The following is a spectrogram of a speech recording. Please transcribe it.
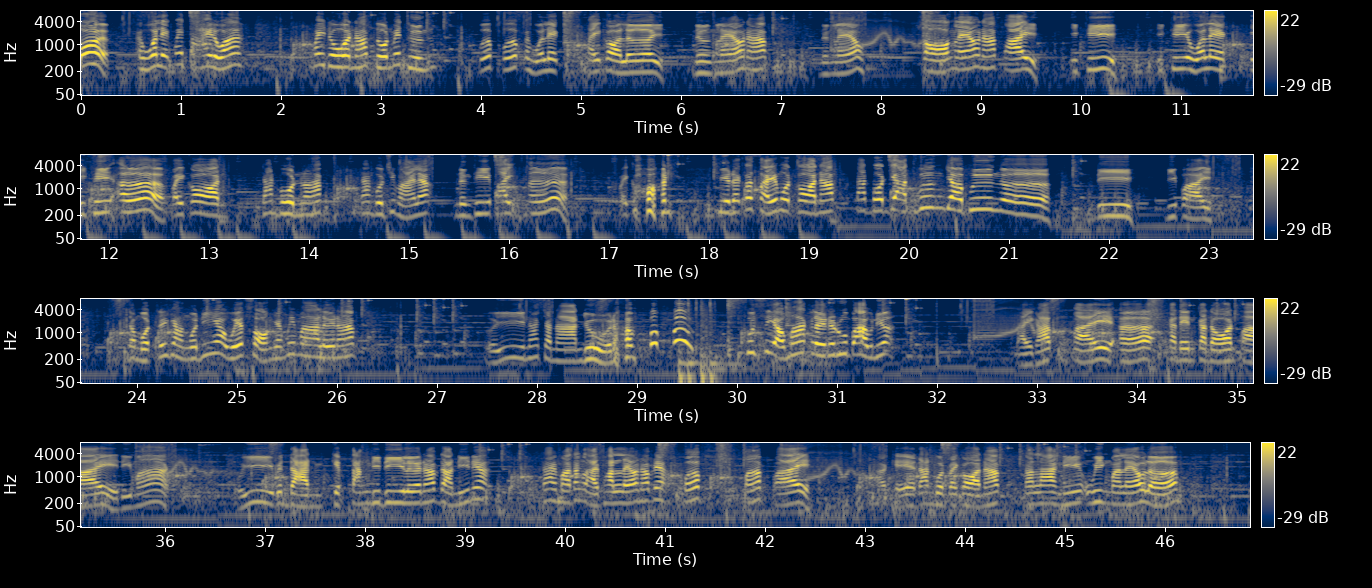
ไอหัวเหล็กไม่ตายหรอวะไม่โดนนะครับ โดนไม่ถึงปุ๊บปุ๊บไอหัวเหล็กไปก่อนเลยหนึ่งแล้วนะครับหนึ่งแล้วสองแล้วนะครับไป อีกที อีกทีหัวเหล็ก อีกทีเออ ไปก่อน ด้านบนนะครับ ด้านบนชิบหายแล้วหนึ่งทีไป เออ ไปก่อน มีอะไรก็ใส่หมดก่อนนะครับ ด้านบนอย่าพึ่งอย่าพึ่งเออ ดี ดีไป จะหมดหรือยังวันนี้เวฟสองยังไม่มาเลยนะครับเอ้ยน่าจะนานอยู่นะครับกูเสี่ยวมากเลยนะรู้เปล่าเนี้ยไปครับไปเออกระเด็นกระดอนไปดีมากอุ้ยเป็นด่านเก็บตังค์ดีๆเลยนะครับ ด่านนี้เนี่ย ได้มาตั้งหลายพันแล้วนะครับเนี่ยปึ๊บปั๊บไปโอเค ด้านบนไปก่อนนะครับ ด้านล่างนี้วิ่งมาแล้วเหรอ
